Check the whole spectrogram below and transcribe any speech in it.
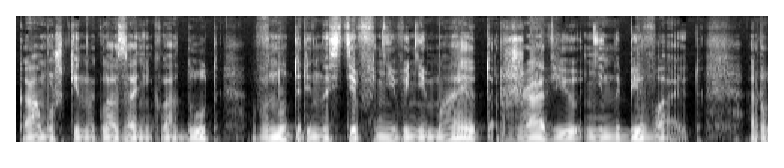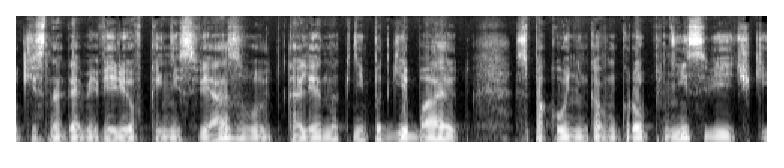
Камушки на глаза не кладут, внутренности не вынимают, ржавью не набивают. Руки с ногами веревкой не связывают, коленок не подгибают. Спокойненько в гроб ни свечки,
